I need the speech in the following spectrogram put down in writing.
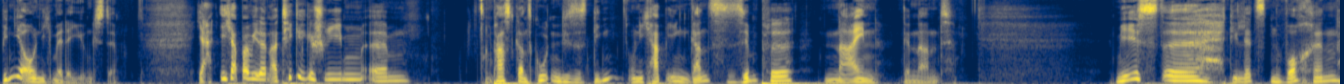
Bin ja auch nicht mehr der Jüngste. Ja, ich habe mal wieder einen Artikel geschrieben. Ähm, passt ganz gut in dieses Ding. Und ich habe ihn ganz simpel Nein genannt. Mir ist äh, die letzten Wochen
